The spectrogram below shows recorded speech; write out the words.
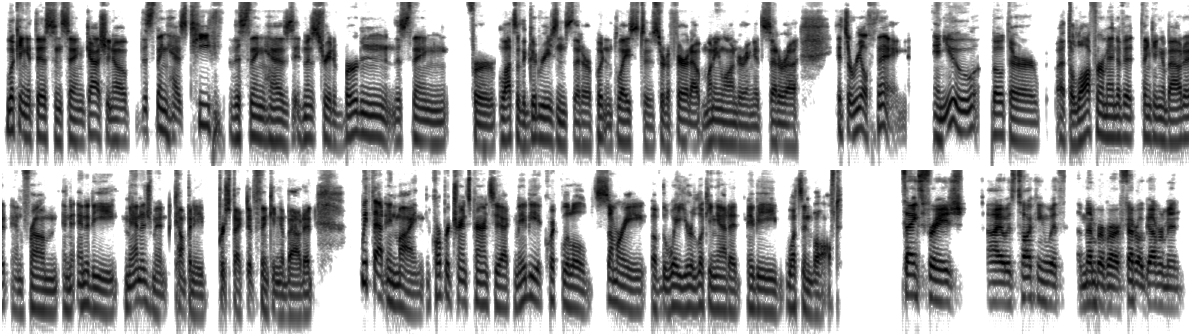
looking at this and saying, gosh, you know, this thing has teeth. This thing has administrative burden. This thing, for lots of the good reasons that are put in place to sort of ferret out money laundering, et cetera, it's a real thing. And you both are at the law firm end of it thinking about it, and from an entity management company perspective thinking about it. With that in mind, the Corporate Transparency Act, maybe a quick little summary of the way you're looking at it, maybe what's involved. Thanks, Frage. I was talking with a member of our federal government,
